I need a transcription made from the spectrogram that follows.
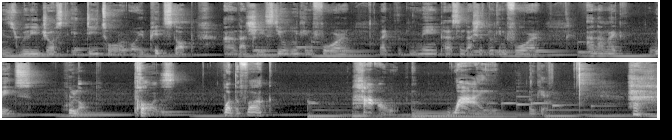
is really just a detour or a pit stop and that she's still looking for like the main person that she's looking for. And i'm like wait hold up pause. What the fuck? How? Why? Okay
